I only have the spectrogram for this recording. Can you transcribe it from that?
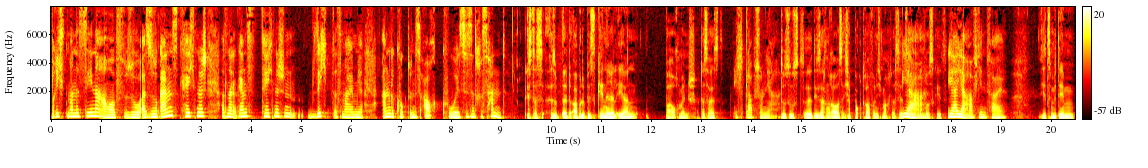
bricht man eine Szene auf? So, also so ganz technisch, also einer ganz technischen Sicht das mal mir angeguckt und ist auch cool, ist interessant. Ist das, also, äh, aber du bist generell eher ein Bauchmensch. Das heißt, ich glaube schon, ja. Du suchst äh, die Sachen raus, ich habe Bock drauf und ich mache das jetzt ja. und, und los geht's. Ja, ja, auf jeden Fall. Jetzt mit dem,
